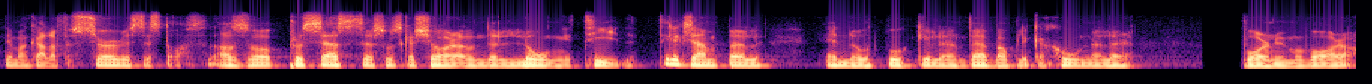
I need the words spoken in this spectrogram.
det man kallar för services, då. alltså processer som ska köra under lång tid. Till exempel en notebook eller en webbapplikation eller vad det nu må vara.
